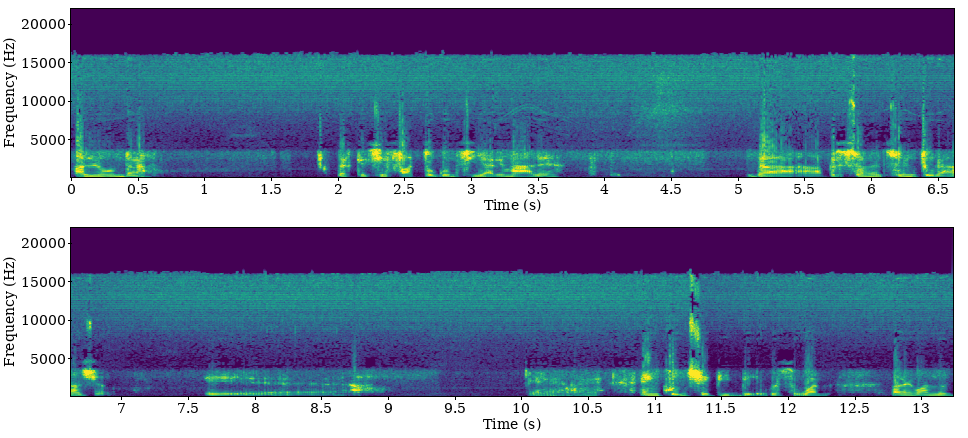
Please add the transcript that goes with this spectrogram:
a Londra perché si è fatto consigliare male da persone del suo entourage e, è, è inconcepibile questo. Guarda, guarda, quando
